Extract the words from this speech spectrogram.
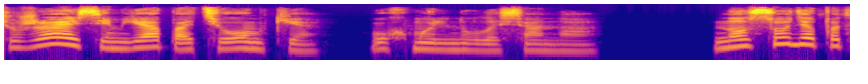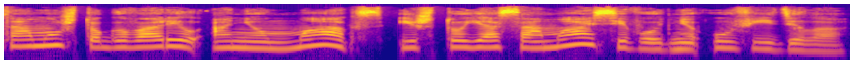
«Чужая семья потемки», — ухмыльнулась она. «Но судя по тому, что говорил о нем Макс и что я сама сегодня увидела,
